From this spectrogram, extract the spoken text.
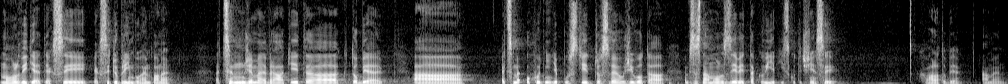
mohl vidět, jak jsi, jak jsi dobrým Bohem, pane. Ať se můžeme vrátit eh, k tobě a ať jsme ochotní tě pustit do svého života, aby se s nám mohl zjevit takový, jaký skutečně jsi. Chvála tobě. Amen.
